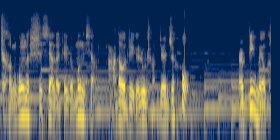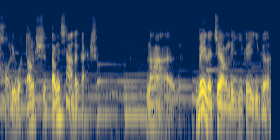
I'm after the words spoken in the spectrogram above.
成功的实现了这个梦想，拿到这个入场券之后，而并没有考虑我当时当下的感受。那。为了这样的一个一个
